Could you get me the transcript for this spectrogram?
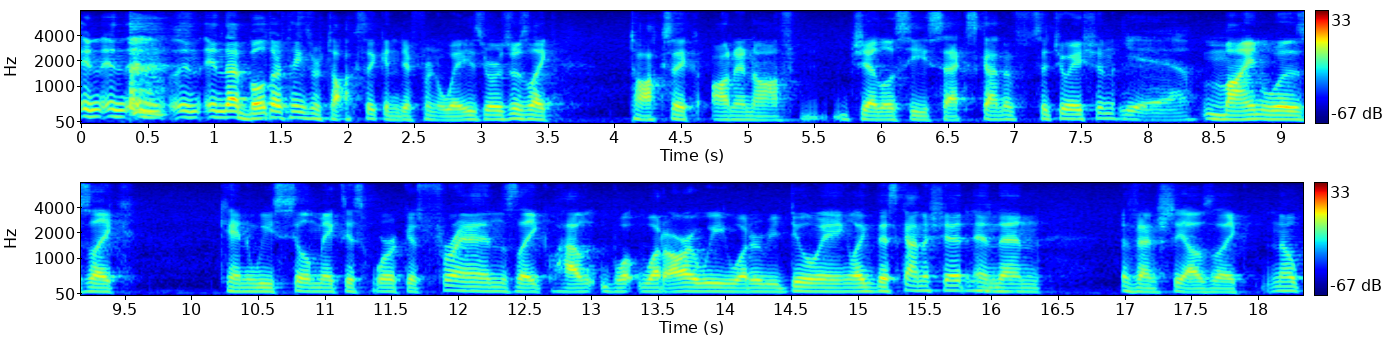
in, in, in, in that both our things were toxic in different ways. Yours was like toxic on and off jealousy, sex kind of situation. Yeah. mine was like can we still make this work as friends like how what, what are we what are we doing like this kind of shit Mhm. and then eventually i was like nope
